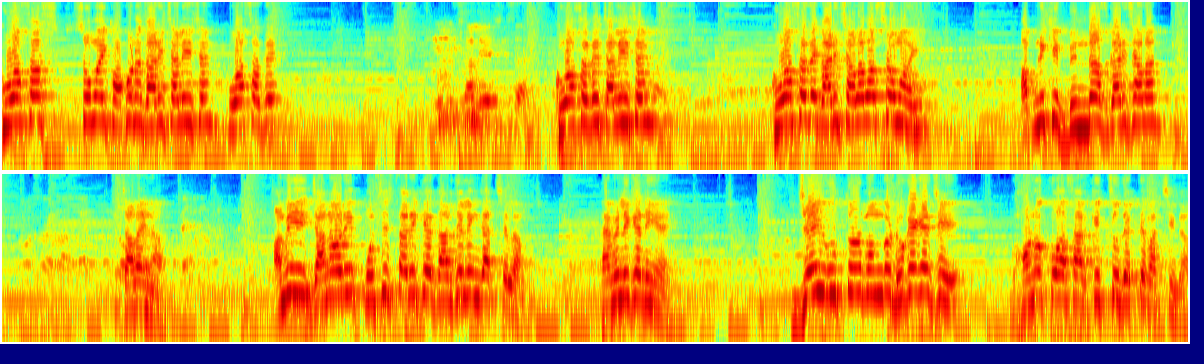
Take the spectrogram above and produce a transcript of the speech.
কুয়াশার সময় কখনো গাড়ি চালিয়েছেন কুয়াশাতে? কুয়াশাতে চালিয়েছেন? কুয়াশাতে গাড়ি চালাবার সময় আপনি কি বিন্দাস গাড়ি চালান? চালাই না। আমি জানুয়ারি পঁচিশ তারিখে দার্জিলিং যাচ্ছিলাম, ফ্যামিলিকে নিয়ে। যেই উত্তরবঙ্গ ঢুকে গেছি, ঘন কুয়াশার কিচ্ছু দেখতে পাচ্ছি না।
